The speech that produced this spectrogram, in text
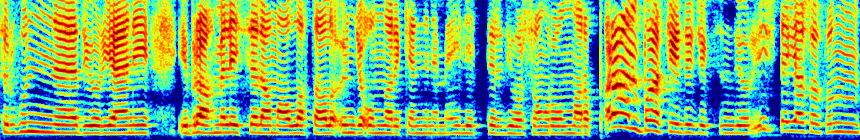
feserhunne diyor. Yani İbrahim Aleyhisselam'a Allah Teala önce onları kendine meylettir diyor. Sonra onları paramparça edeceksin diyor. İşte yaşasın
